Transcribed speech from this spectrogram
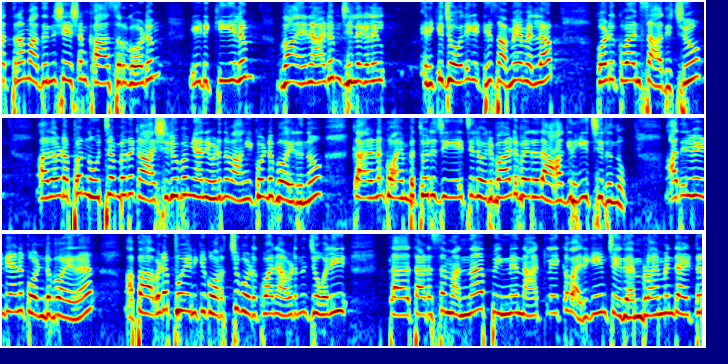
പത്രം അതിനുശേഷം കാസർഗോഡും ഇടുക്കിയിലും വയനാടും ജില്ലകളിൽ എനിക്ക് ജോലി കിട്ടിയ സമയമെല്ലാം കൊടുക്കുവാൻ സാധിച്ചു. അതോടൊപ്പം നൂറ്റമ്പത് കാശ് രൂപം ഞാൻ ഇവിടുന്ന് വാങ്ങിക്കൊണ്ട് പോയിരുന്നു. കാരണം കോയമ്പത്തൂർ ജി എച്ചിൽ ഒരുപാട് പേര് അത് ആഗ്രഹിച്ചിരുന്നു. അതിനുവേണ്ടിയാണ് കൊണ്ടുപോയത്. അപ്പോൾ അവിടെ പോയി എനിക്ക് കുറച്ച് കൊടുക്കുവാൻ അവിടുന്ന് ജോലി തടസ്സം വന്ന് പിന്നെ നാട്ടിലേക്ക് വരികയും ചെയ്തു. എംപ്ലോയ്മെന്റ് ആയിട്ട്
